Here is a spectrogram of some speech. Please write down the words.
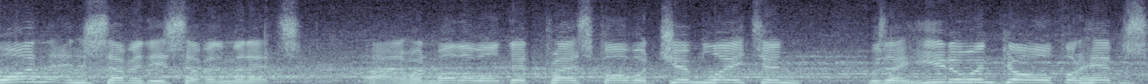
one in 77 minutes. And when Motherwell did press forward, Jim Leighton was a hero in goal for Hibs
